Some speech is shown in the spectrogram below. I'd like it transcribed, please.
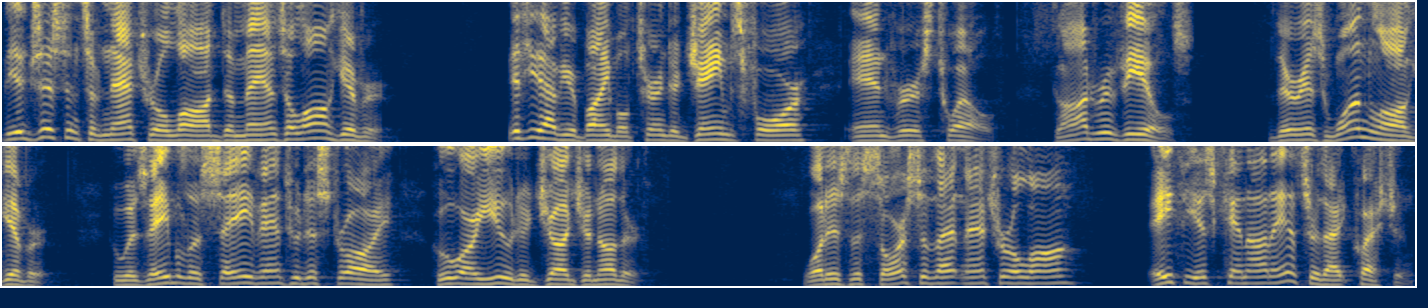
The existence of natural law demands a lawgiver. If you have your Bible, turn to James 4 and verse 12. God reveals there is one lawgiver who is able to save and to destroy. Who are you to judge another? What is the source of that natural law? Atheists cannot answer that question,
